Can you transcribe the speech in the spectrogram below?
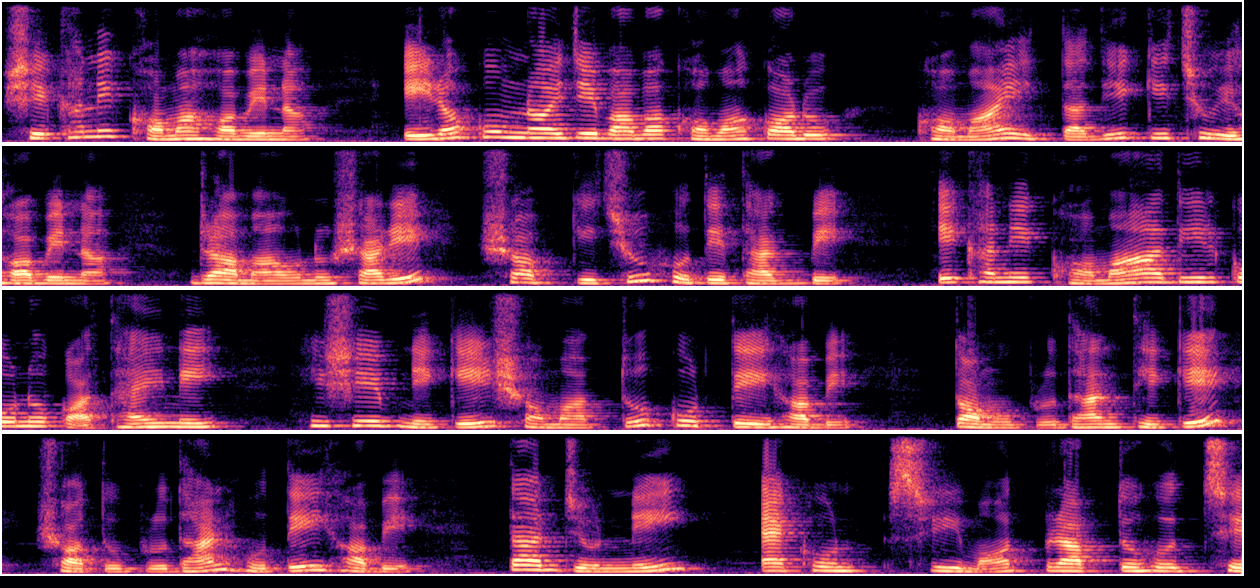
সেখানে ক্ষমা হবে না। এরকম নয় যে বাবা ক্ষমা করো। ক্ষমা ইত্যাদি কিছুই হবে না। ড্রামা অনুসারে সব কিছু হতে থাকবে। এখানে ক্ষমা আদির কোনো কথাই নেই। হিসেব নিকেশ সমাপ্ত করতেই হবে। তমপ্রধান থেকে শতপ্রধান হতেই হবে। তার জন্যেই এখন শ্রীমত প্রাপ্ত হচ্ছে।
